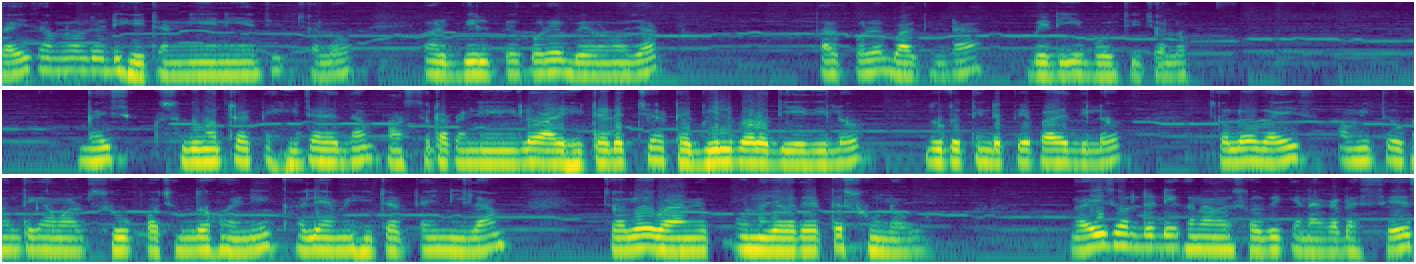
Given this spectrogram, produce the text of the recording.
গাইস আমি অলরেডি হিটার নিয়ে নিয়েছি, চলো, এবার বিল পে করে বেরোনো যাক। তারপরে বাকিটা বেরিয়ে বলছি, চলো। গাইস শুধুমাত্র একটা হিটারের দাম, পাঁচশো টাকা নিয়ে নিল, আর হিটারের চেয়ে একটা বিল বড় দিয়ে দিল, দুটো তিনটে পেপারে দিল। চলো গাইস আমি তো ওখান থেকে আমার শু পছন্দ হয়নি, খালি আমি হিটারটাই নিলাম। চলো এবার আমি অন্য জায়গা থেকে একটা শু নেব। গাইস অলরেডি এখানে আমার সবই কেনাকাটা শেষ।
